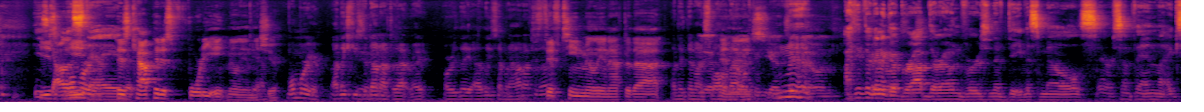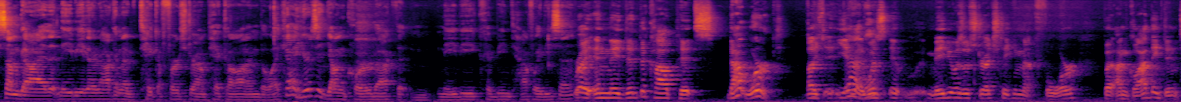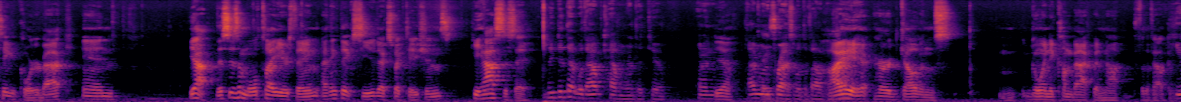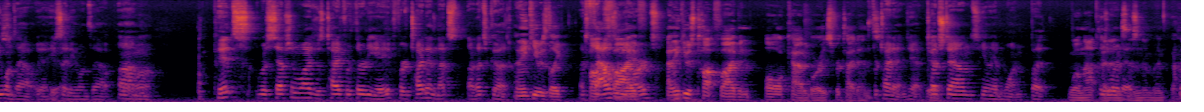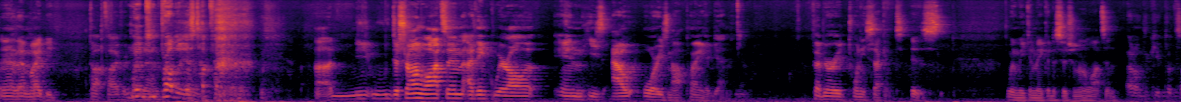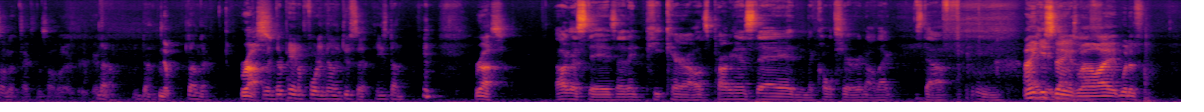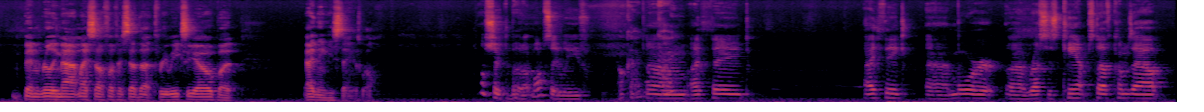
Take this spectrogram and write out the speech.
He's, He's- got to he's- stay. His cap hit is 48 million this year. One more year. I think he's Yeah. done after that, right? Or they at least have an out after that. 15 million after that. I think they might Yeah, swallow and that I one. think you gotta take that one. I think they're gonna go grab their own version of Davis Mills or something like some guy that maybe they're not gonna take a first round pick on, but like, hey, here's a young quarterback that maybe could be halfway decent. Right, and they did the Kyle Pitts. That worked. Like, it- yeah, it was. It maybe it was a stretch taking that four, but I'm glad they didn't take a quarterback. And yeah, this is a multi-year thing. I think they exceeded expectations. He has to say. They did that without Calvin Ridley too. I mean, Yeah, I'm Crazy. impressed with the Falcons. I heard Calvin's going to come back, but not for the Falcons. he wants out. Yeah, he Yeah. said he wants out. Oh, Um, wow. Pitts reception wise was tied for 38 for a tight end. That's uh, that's good I think he was like A top thousand five. yards? I think he was top five in all categories for tight ends. for tight ends. Yeah, touchdowns he only had one, but well, not Is tight what it ends, is. then, but yeah, that might be top five for tight ends. probably is top five. Uh, Deshaun Watson, I think we're all in. He's out or he's not playing again. February 22nd is when we can make a decision on Watson. I don't think he puts on the Texans helmet ever again. No, done. Nope. done there. I Russ. mean, they're paying him 40 million to sit. He's done. Russ. I'll go stays. I think Pete Carroll is probably gonna stay, and the culture and all that stuff. Mm. I think I he's staying as well. I would have been really mad at myself if I said that three weeks ago, but I think he's staying as well. I'll shake the boat up. I'll say leave. Okay. okay. Um, I think, I think uh, more uh, Russ's camp stuff comes out,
